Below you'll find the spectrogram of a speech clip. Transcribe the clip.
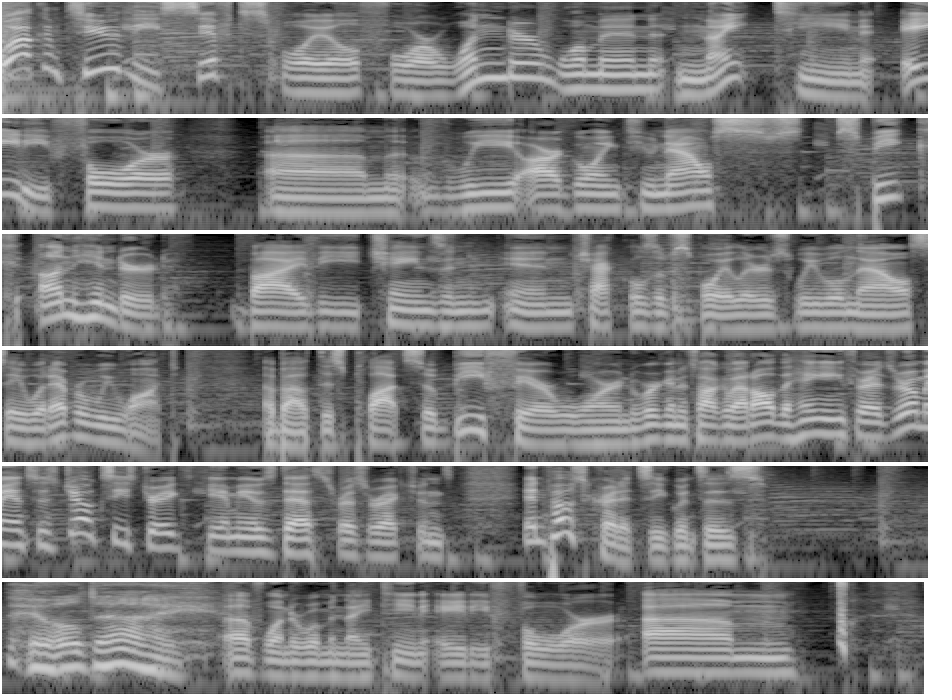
Welcome to the Sift Spoil for Wonder Woman 1984. Um, we are going to now s- speak unhindered by the chains and, and shackles of spoilers. We will now say whatever we want about this plot, so be fair warned. We're going to talk about all the hanging threads, romances, jokes, Easter eggs, cameos, deaths, resurrections, and post credit sequences They all die. of Wonder Woman 1984. Um,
